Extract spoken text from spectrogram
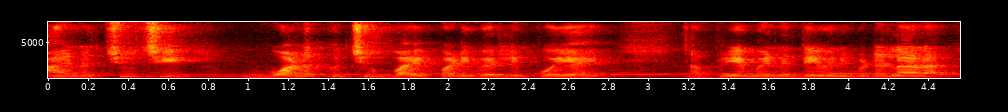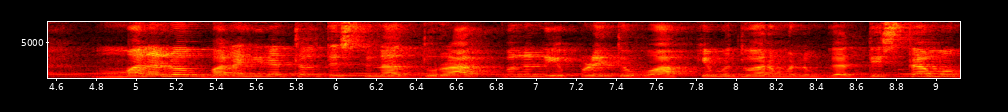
ఆయన చూచి వణుకుచు భయపడి వెళ్ళిపోయాయి. నా ప్రియమైన దేవుని బిడ్డలారా మనలో బలహీనతలు తెస్తున్న దురాత్మలను ఎప్పుడైతే వాక్యము ద్వారా మనం గద్దిస్తామో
